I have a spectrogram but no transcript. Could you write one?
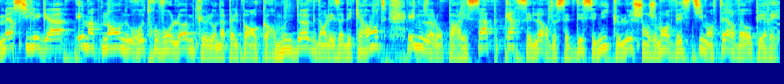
Merci les gars, et maintenant nous retrouvons l'homme que l'on n'appelle pas encore Moondog dans les années 40, et nous allons parler sap car c'est lors de cette décennie que le changement vestimentaire va opérer.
